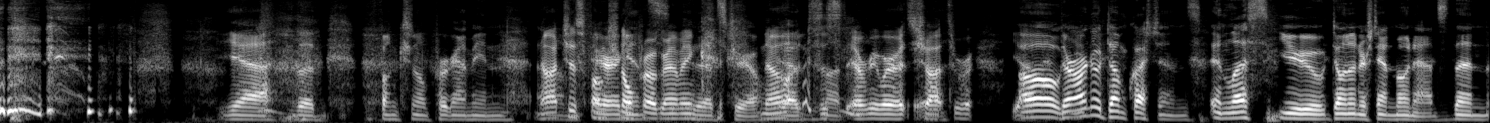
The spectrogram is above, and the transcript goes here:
yeah, the functional programming, Not um, just functional arrogance, programming. That's true. No, Yeah, it's it's just not- everywhere it's yeah. shot through. Yeah. Oh, there you- are no dumb questions unless you don't understand monads. Then,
